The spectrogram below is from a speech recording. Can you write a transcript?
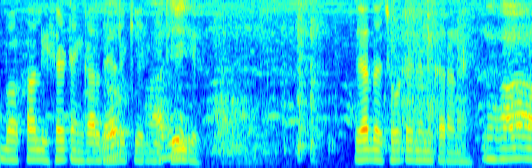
हवा खाली सेटिंग कर दे के लिए ठीक है। ज़्यादा छोटे नहीं करना है। हाँ।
